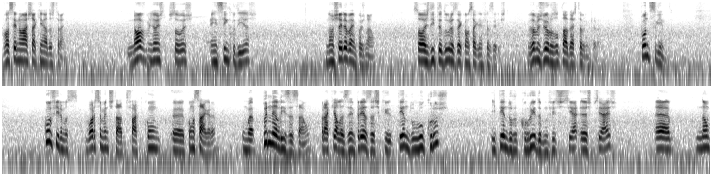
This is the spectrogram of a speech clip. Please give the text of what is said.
Você não acha aqui nada estranho? 9 milhões de pessoas em 5 dias? Não cheira bem, pois não. Só as ditaduras é que conseguem fazer isto. Vamos ver o resultado desta brincadeira. Ponto seguinte. Confirma-se, o Orçamento de Estado de facto eh, consagra uma penalização para aquelas empresas que, tendo lucros e tendo recorrido a benefícios eh, especiais, uh, não,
